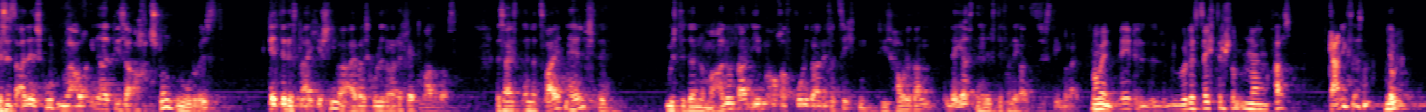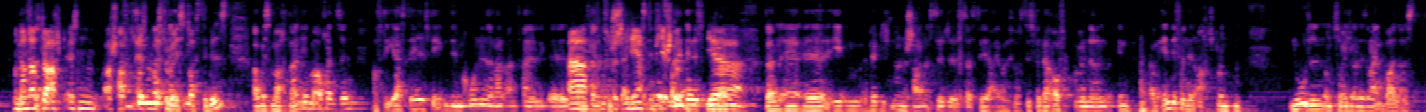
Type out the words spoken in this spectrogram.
Das ist alles gut, nur auch innerhalb dieser acht Stunden, wo du isst, dir das gleiche Schema, Eiweiß, Kohlenhydrate, Fett, wann was. Das heißt, in der zweiten Hälfte müsste der Normalo dann eben auch auf Kohlenhydrate verzichten. Die haut er dann in der ersten Hälfte von dem ganzen System rein. Moment, nee, du würdest 16 Stunden lang fast gar nichts essen? Null? Und dann darfst du 8 essen, 8 Acht Stunden Stunden, was essen, du isst, was du willst, aber es macht dann eben auch einen Sinn, auf die erste Hälfte eben den Kohlenhydratanteil äh, Ah, die schieben, ersten in der vier Stunden. Hälfte Ja. dann, dann äh, äh, eben wirklich nur schauen, dass du das, dass der Eiweiß, was das wieder auf, wenn du dann in, am Ende von den acht Stunden Nudeln und Zeug alles reinballerst,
